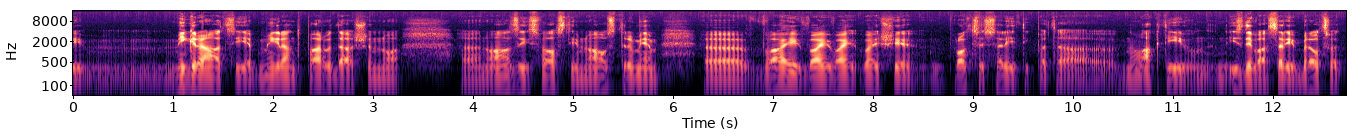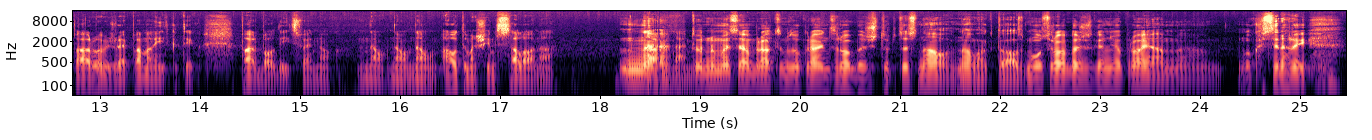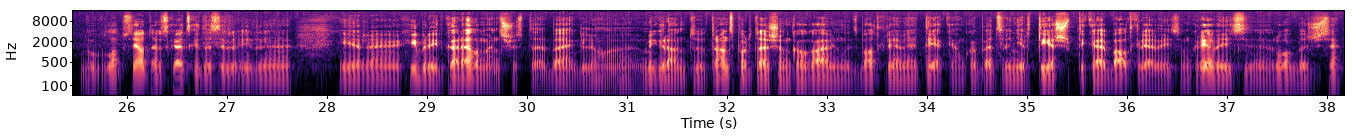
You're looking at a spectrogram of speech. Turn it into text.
migrācija, migrantu pārvadāšana no, eh, no Āzijas valstīm, no austrumiem, eh, vai, vai, vai, vai šie procesi arī tikpat ā, nu, aktīvi un izdevās arī braucot pāri robežai pamanīt, ka tiek pārbaudīts vai nav, nav, nav, nav automašīnas salonā. Nē, pārvadājumiem? tur nu, mēs jau braucam uz Ukraiņas robežu, tur tas nav, nav aktuāls. Mūsu robežas gan joprojām, ā, nu, kas ir arī nu, labs jautājums, skaidrs, ka tas ir, ir, ā, ir ā, hibrīda kara elements, šis bēgļu, migrantu transportēšana, kaut kā viņi līdz Baltkrievijai tiek, ja, un kāpēc viņi ir tieši tikai Baltkrievijas un Krievijas robežas, ja,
